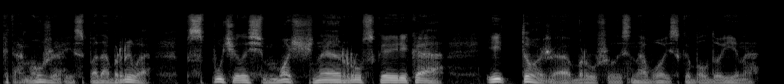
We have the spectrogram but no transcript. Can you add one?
К тому же из-под обрыва вспучилась мощная русская река и тоже обрушилась на войско Балдуина.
